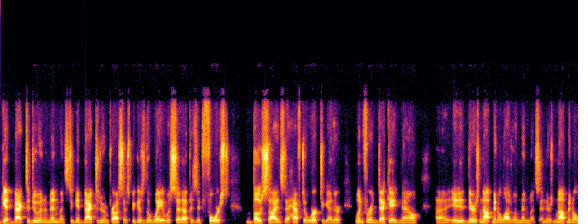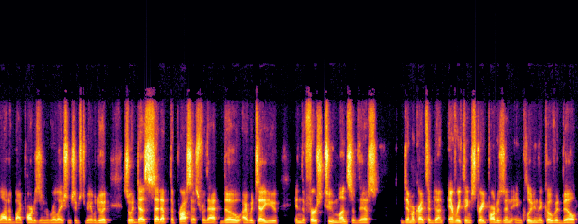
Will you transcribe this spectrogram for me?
get back to doing amendments, to get back to doing process, because the way it was set up is it forced both sides to have to work together when for a decade now, uh, it, there's not been a lot of amendments and there's not been a lot of bipartisan relationships to be able to do it. So it does set up the process for that. Though I would tell you, in the first two months of this, Democrats have done everything straight partisan, including the COVID bill,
